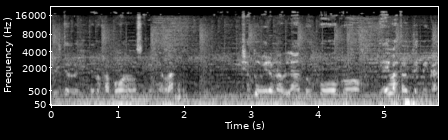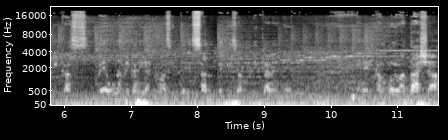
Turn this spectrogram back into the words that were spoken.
Twitter de Nintendo Japón o no sé qué mierda ya estuvieron hablando un poco y hay bastantes mecánicas, hay algunas mecánicas nuevas interesantes que se aplican en el campo de batalla.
